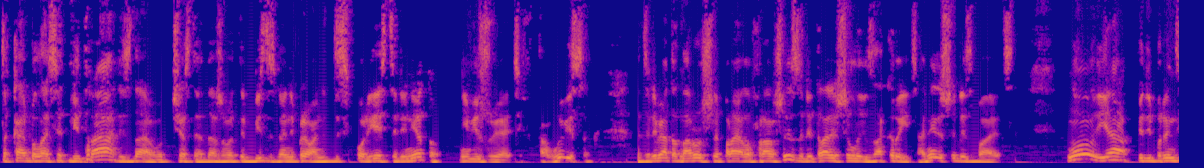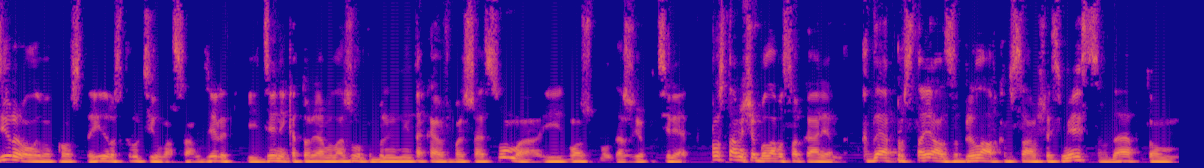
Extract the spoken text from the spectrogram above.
такая была сеть литра, не знаю, вот честно, я даже в этом бизнесе, я не понимаю, они до сих пор есть или нету, не вижу я этих там вывесок. Эти ребята нарушили правила франшизы, литра решил их закрыть, они решили избавиться. Но я перебрендировал его просто и раскрутил, на самом деле. И денег, которые я вложил, это была не такая уж большая сумма, и можно было даже ее потерять. Просто там еще была высокая аренда. Когда я простоял за прилавком сам 6 месяцев, да, потом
